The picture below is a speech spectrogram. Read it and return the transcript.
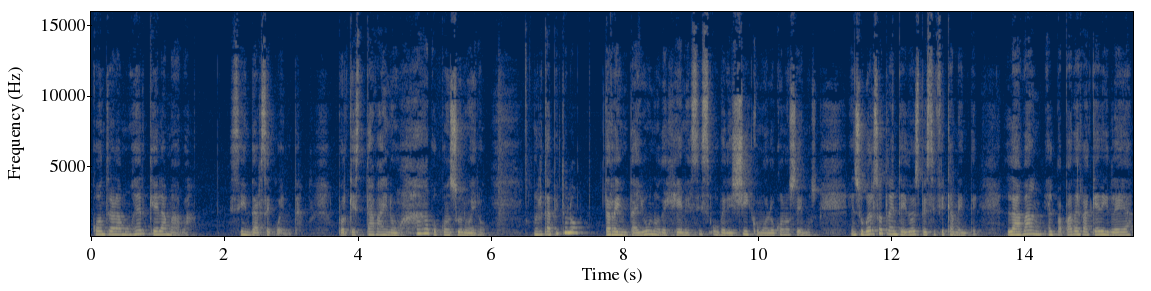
contra la mujer que él amaba, sin darse cuenta, porque estaba enojado con su nuero. En el capítulo 31 de Génesis, o Bereshí, como lo conocemos, en su verso 32 específicamente, Labán, el papá de Raquel y Lea,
